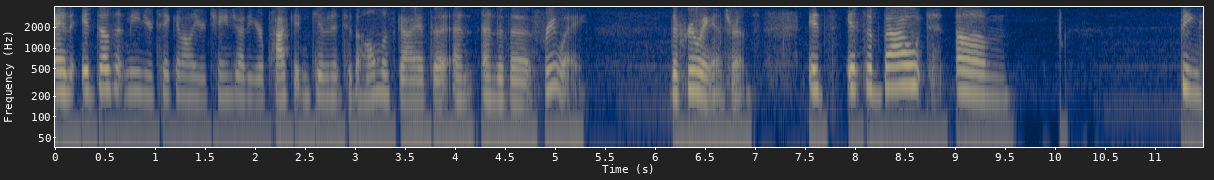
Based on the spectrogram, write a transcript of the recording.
and it doesn't mean you're taking all your change out of your pocket and giving it to the homeless guy at the end, end of the freeway, the freeway entrance. It's it's about um being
